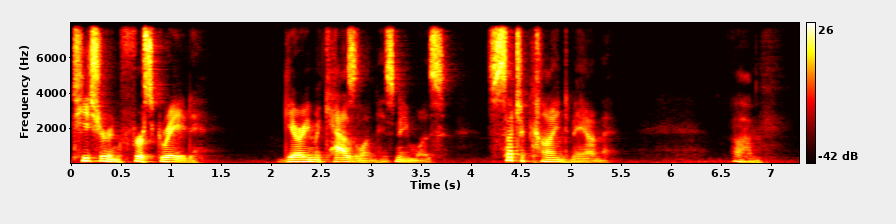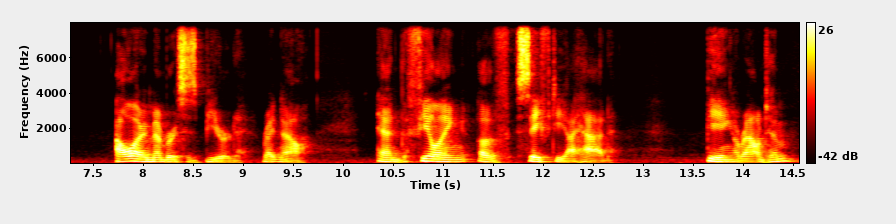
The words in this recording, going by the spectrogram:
teacher in first grade, Gary McCaslin, his name was. Such a kind man. Um, all I remember is his beard right now and the feeling of safety I had being around him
